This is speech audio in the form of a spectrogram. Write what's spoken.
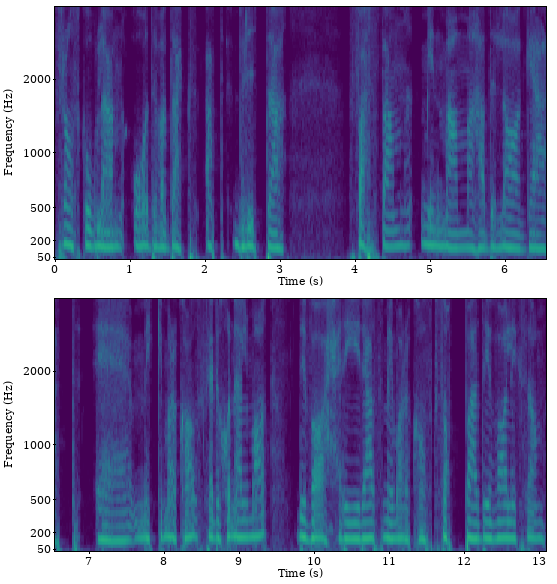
från skolan och det var dags att bryta fastan. Min mamma hade lagat eh, mycket marockansk traditionell mat. Det var harira som är marockansk soppa. Det var liksom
